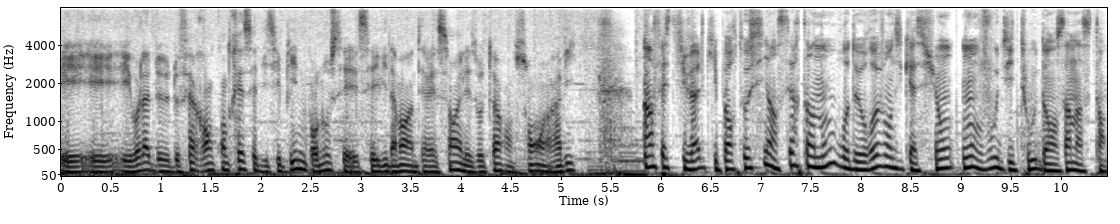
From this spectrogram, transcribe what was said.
Et, voilà, de, de faire rencontrer ces disciplines, pour nous, c'est évidemment intéressant et les auteurs en sont ravis. Un festival qui porte aussi un certain nombre de revendications. On vous dit tout dans un instant.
